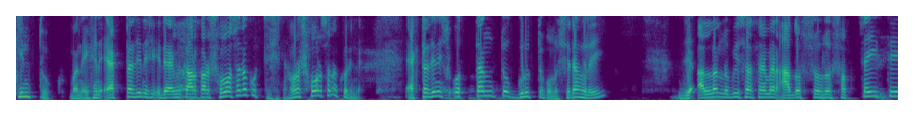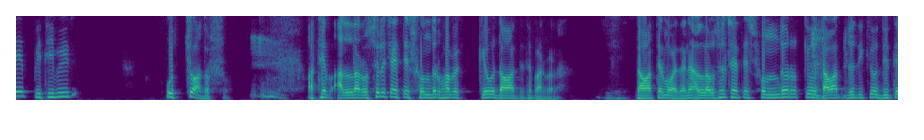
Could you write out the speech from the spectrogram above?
কিন্তু মানে এখানে একটা জিনিস, এটা আমি কারও কারও সমালোচনা করতেছি না, আমরা সমালোচনা করি না। একটা জিনিস অত্যন্ত গুরুত্বপূর্ণ, সেটা হলেই যে আল্লাহ নবী সাল্লামের আদর্শ হলো সবচাইতে পৃথিবীর উচ্চ আদর্শ। অতএব আল্লাহ রসুলের চাইতে সুন্দরভাবে কেউ দাওয়াত দিতে পারবে না। দাওয়াতের ময়দানে আল্লাহ রসুল চাইতে সুন্দর কেউ দাওয়াত যদি কেউ দিতে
